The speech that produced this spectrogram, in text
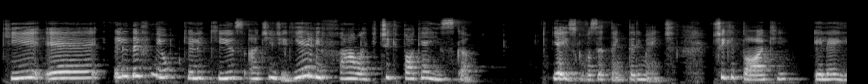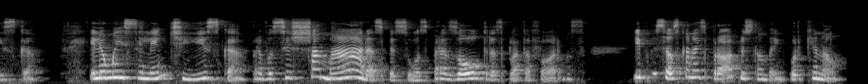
que é, ele definiu, que ele quis atingir. E ele fala que TikTok é isca. E é isso que você tem que ter em mente. TikTok, ele é isca. Ele é uma excelente isca para você chamar as pessoas para as outras plataformas. E para os seus canais próprios também, por que não?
